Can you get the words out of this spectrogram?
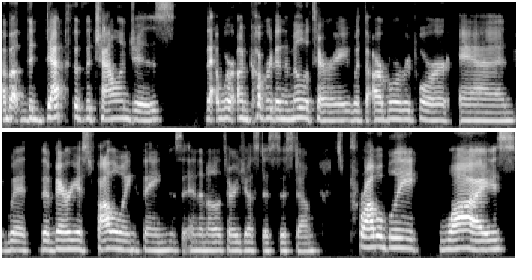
about the depth of the challenges that were uncovered in the military with the Arbour report and with the various following things in the military justice system. It's probably wise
